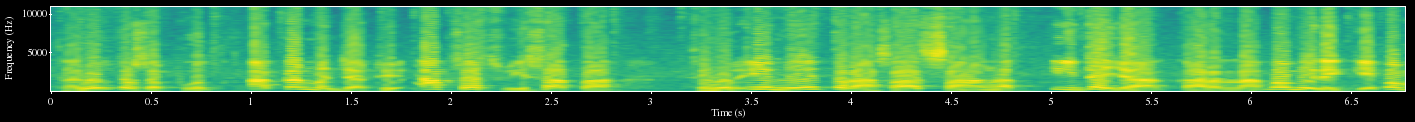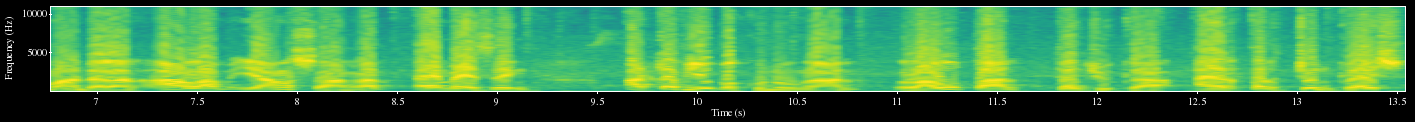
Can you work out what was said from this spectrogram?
jalur tersebut akan menjadi akses wisata jalur ini terasa sangat indah ya karena memiliki pemandangan alam yang sangat amazing. Ada view pegunungan lautan dan juga air terjun guys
